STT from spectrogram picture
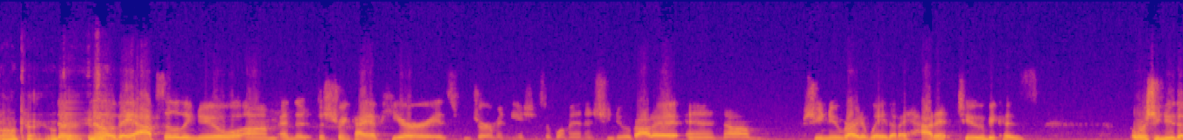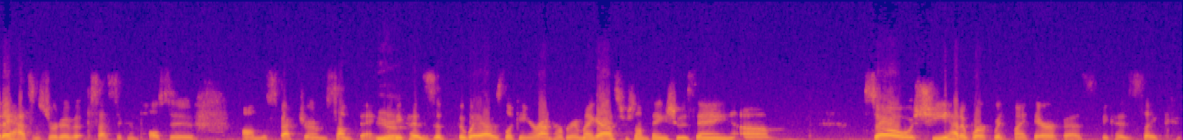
Okay, okay. No, no that... they absolutely knew. Um, and the the shrink I have here is from Germany. She's a woman, and she knew about it, and um, she knew right away that I had it too, because, or she knew that I had some sort of obsessive compulsive on the spectrum something yeah. because of the way I was looking around her room, I guess, or something she was saying. Um, so she had to work with my therapist because like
